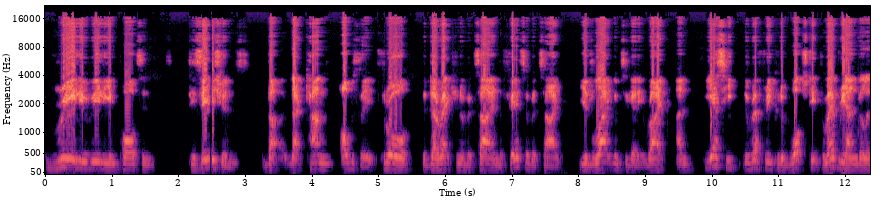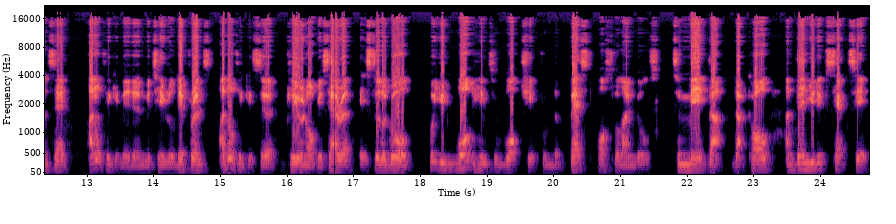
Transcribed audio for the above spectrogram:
really, really important decisions that that can obviously throw the direction of a tie and the face of a tie, you'd like them to get it right. And yes, he the referee could have watched it from every angle and said, I don't think it made a material difference. I don't think it's a clear and obvious error. It's still a goal. But you'd want him to watch it from the best possible angles to make that, that call, and then you'd accept it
